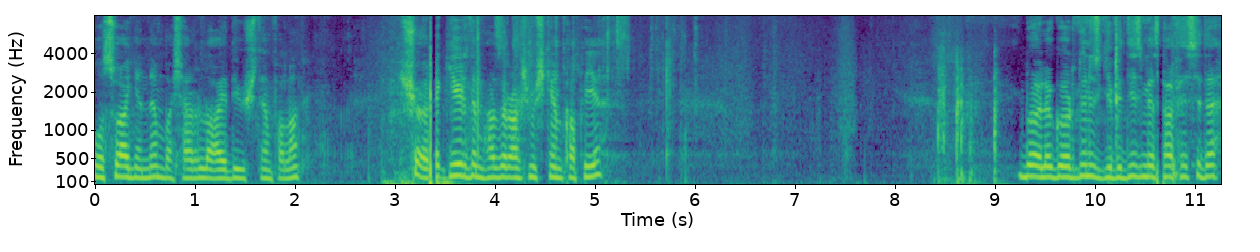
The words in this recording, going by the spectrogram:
Volkswagen'den başarılı ID3'ten falan. Şöyle girdim hazır açmışken kapıyı. Böyle gördüğünüz gibi diz mesafesi de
